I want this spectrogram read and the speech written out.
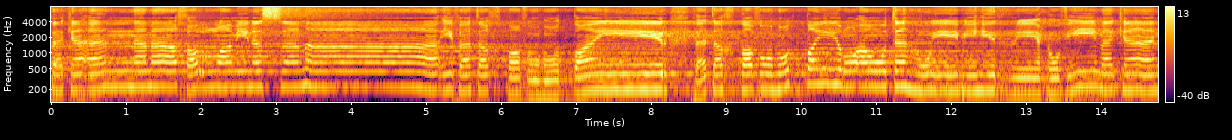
فكأنما خر من السماء. فتخطفه الطير فتخطفه الطير أو تهوي به الريح في مكان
